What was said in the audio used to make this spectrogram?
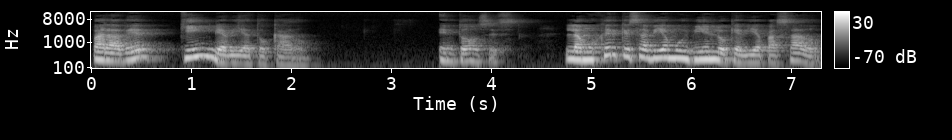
para ver quién le había tocado. Entonces, la mujer que sabía muy bien lo que había pasado,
